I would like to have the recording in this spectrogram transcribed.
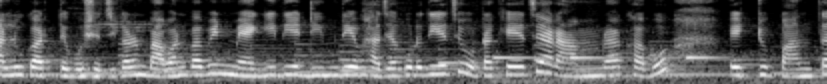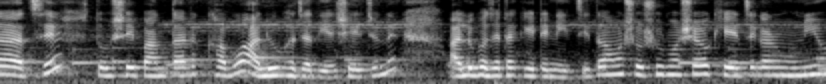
আলু কাটতে বসেছি। কারণ বাবান বাবিন ম্যাগি দিয়ে, ডিম দিয়ে ভাজা করে দিয়েছে, ওটা খেয়েছে আর আমরা খাব একটু পান্তা আছে। তো সেই পান্তা খাব আলু ভাজা দিয়ে, সেই জন্যে আলু ভাজাটা কেটে নিচ্ছি। তো আমার শ্বশুরমশাইও খেয়েছে, কারণ উনিও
